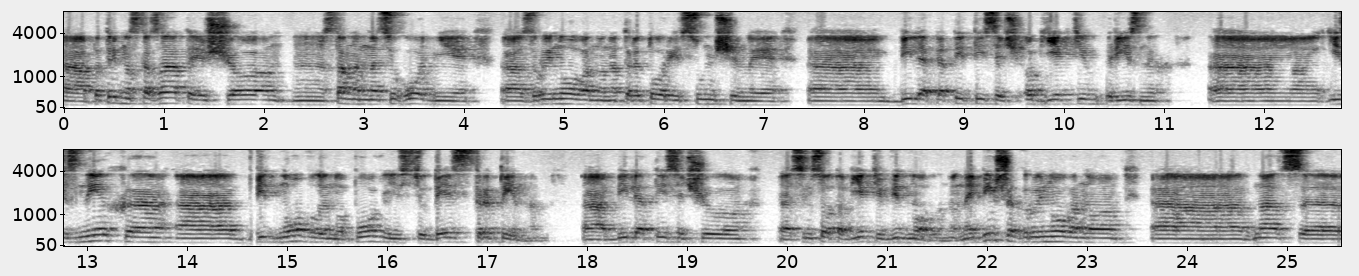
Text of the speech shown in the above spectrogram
Е, Потрібно сказати, що станом на сьогодні е, зруйновано на території Сумщини е, біля п'яти тисяч об'єктів різних. Із них відновлено повністю десь третина. Біля 1700 об'єктів відновлено. Найбільше зруйновано е, в нас е,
